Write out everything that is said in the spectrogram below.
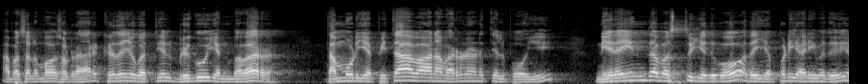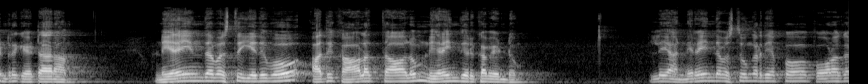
அப்போ சொல்லும்போது சொல்கிறார் கிருதயுகத்தில் பிருகு என்பவர் தம்முடைய பிதாவான வருணனத்தில் போய் நிறைந்த வஸ்து எதுவோ அதை எப்படி அறிவது? என்று கேட்டாராம். நிறைந்த வஸ்து எதுவோ அது காலத்தாலும் நிறைந்திருக்க வேண்டும். இல்லையா? நிறைந்த வஸ்துங்கிறது எப்போ? போன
